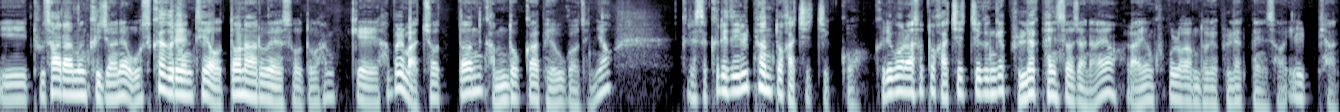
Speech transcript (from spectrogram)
이 두 사람은 그 전에 오스카 그랜트의 어떤 하루에서도 함께 합을 맞췄던 감독과 배우거든요. 그래서 크리드 1편도 같이 찍고 그리고 나서 또 같이 찍은 게 블랙팬서잖아요. 라이언 쿠글러 감독의 블랙팬서 1편.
